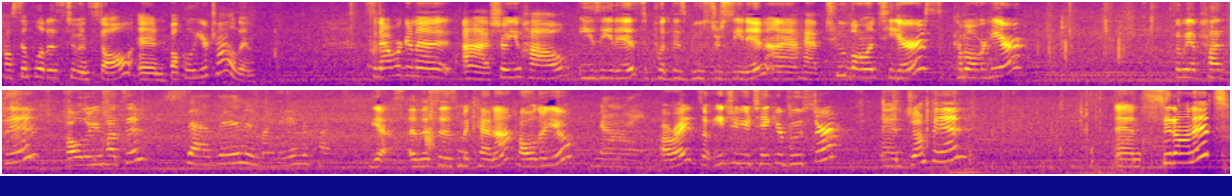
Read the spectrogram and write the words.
how simple it is to install and buckle your child in. So now we're gonna uh, show you how easy it is to put this booster seat in. I have two volunteers. Come over here. So we have Hudson. How old are you, Hudson? Seven, and my name is Hudson. Yes, and this is McKenna. How old are you? Nine. All right, so each of you take your booster and jump in and sit on it.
